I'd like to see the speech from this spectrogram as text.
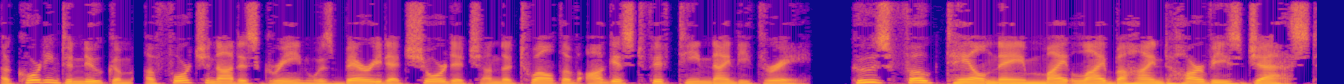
According to Newcomb, a Fortunatus Green was buried at Shoreditch on 12 August 1593, "...whose folk tale name might lie behind Harvey's jest."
